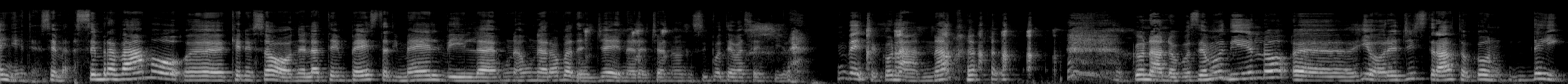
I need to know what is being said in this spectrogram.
E niente, sembra, sembravamo, eh, che ne so, nella tempesta di Melville, una, una roba del genere, cioè non si poteva sentire. Invece con Anna con Anna possiamo dirlo, eh, io ho registrato con dei,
